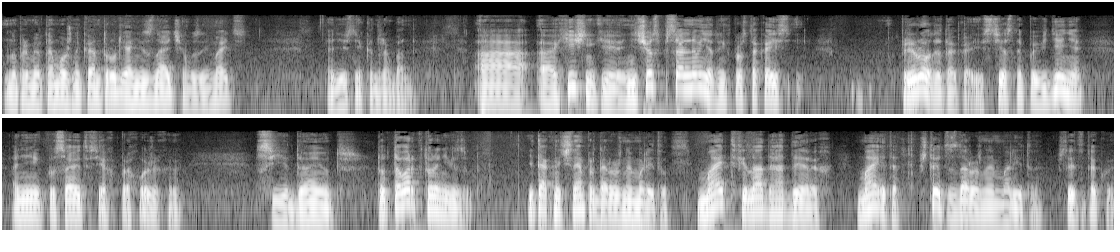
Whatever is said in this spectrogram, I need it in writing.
Например, таможенный контроль. Я не знаю, чем вы занимаетесь. Надеюсь, не контрабанда. А, а хищники, ничего специального нет. У них просто такая природа такая, естественное поведение. Они кусают всех прохожих и съедают тот товар, который они везут. Итак, начинаем про дорожную молитву. Майт филад гадерах. Май – это, что это за дорожная молитва? Что это такое?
